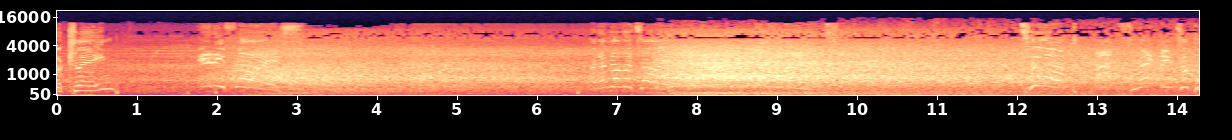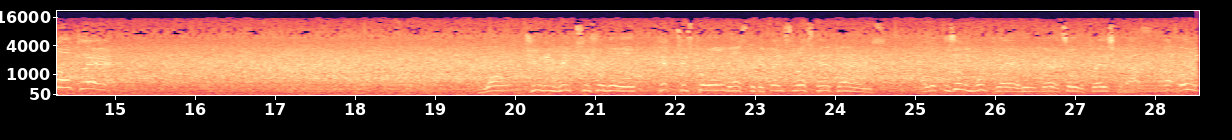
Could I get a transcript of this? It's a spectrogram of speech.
McClean. In he flies! And another time! Two up and threatening to pull clear! Long duly reaps his reward, kept his cool whilst the defence lost their bearings. Look, there's only one player who merits all the praise for that. Not only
